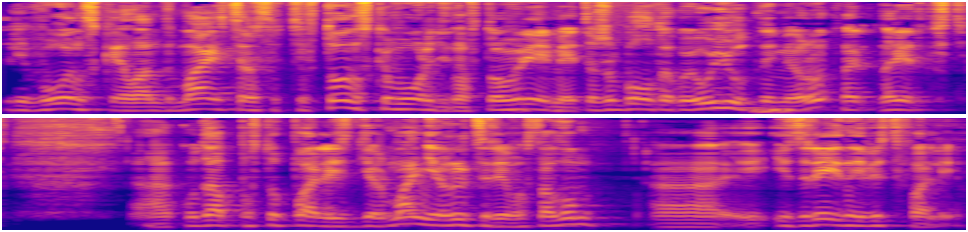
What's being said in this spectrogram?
Ливонское ландмайстерство Тевтонского ордена в то время, это же был такой уютный мирок на редкость, а, куда поступали из Германии рыцари в основном а, из Рейна и Вестфалии.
